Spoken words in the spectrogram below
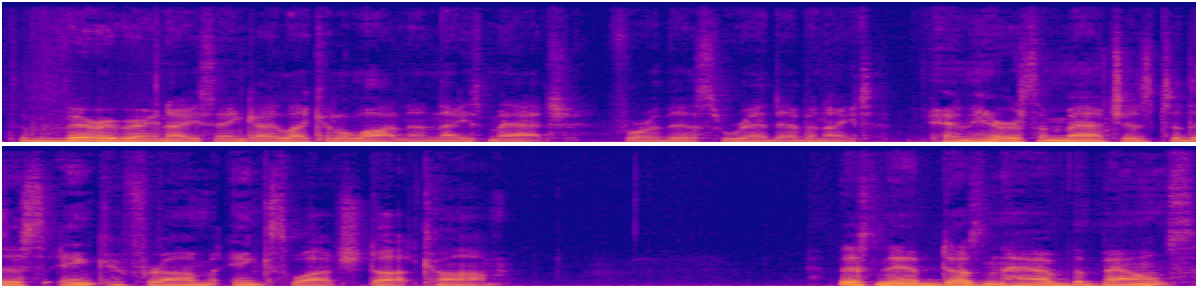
It's a very, very nice ink. I like it a lot and a nice match for this red ebonite. And here are some matches to this ink from inkswatch.com. This nib doesn't have the bounce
